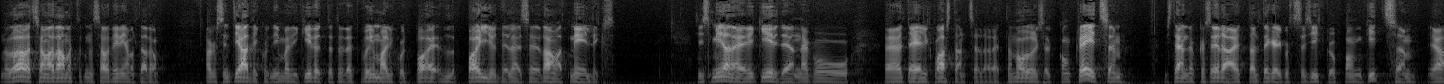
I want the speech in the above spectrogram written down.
Nad loevad sama raamatut, nad saavad erinevalt aru aga see on teadlikult niimoodi kirjutatud, et võimalikult pa-, paljudele see raamat meeldiks. siis miljonäri kiirtee on nagu äh, täielik vastand sellele, et ta on oluliselt konkreetsem, mis tähendab ka seda, et tal tegelikult see sihtgrupp on kitsam ja,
